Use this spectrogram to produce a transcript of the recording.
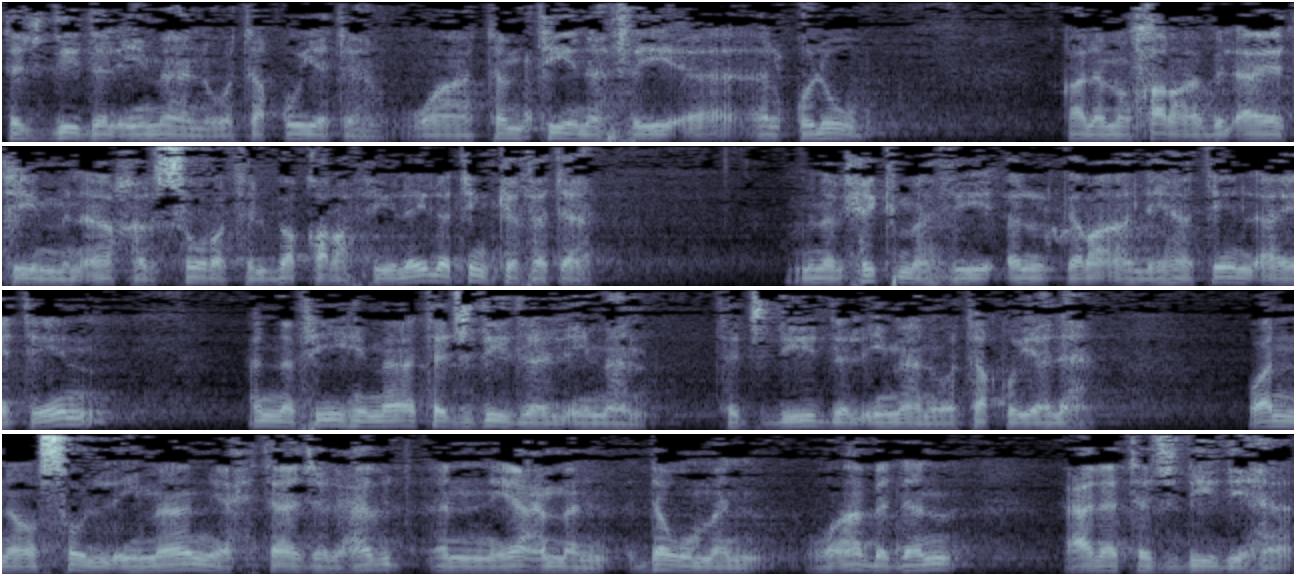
تجديد الإيمان وتقويته وتمتينه في القلوب. قال من قرأ بالآيتين من آخر سورة البقرة في ليلة كفتاه. من الحكمة في القراءة لهاتين الآيتين أن فيهما تجديد للإيمان تجديد للإيمان وتقوية له وأن أصول الإيمان يحتاج العبد أن يعمل دوما وأبدا على تجديدها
